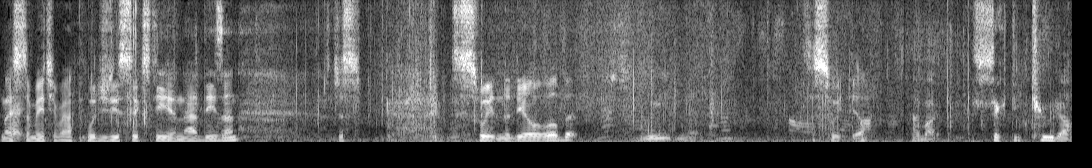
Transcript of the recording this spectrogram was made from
Nice Right. to meet you, man. Would you do 60 and add these in? Just sweeten the deal a little bit. Sweeten it. It's a sweet deal. How about $62?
